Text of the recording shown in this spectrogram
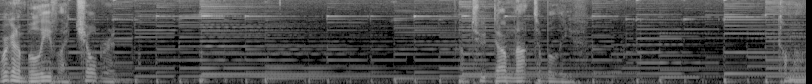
We're going to believe like children. Too dumb not to believe. Come on.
